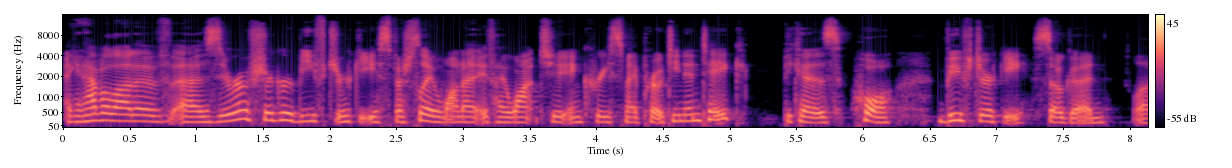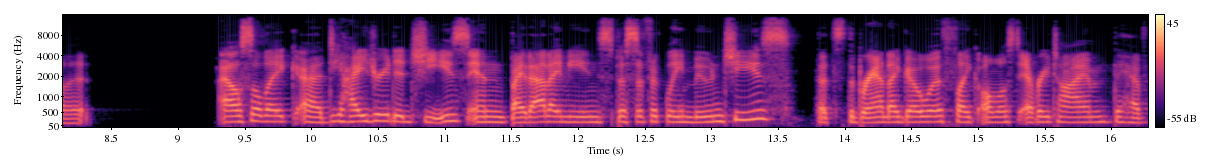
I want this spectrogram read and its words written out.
I can have a lot of uh, zero sugar beef jerky, especially I want to if I want to increase my protein intake because oh, beef jerky so good, love it. I also like uh, dehydrated cheese, and by that I mean specifically Moon cheese. That's the brand I go with like almost every time. They have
